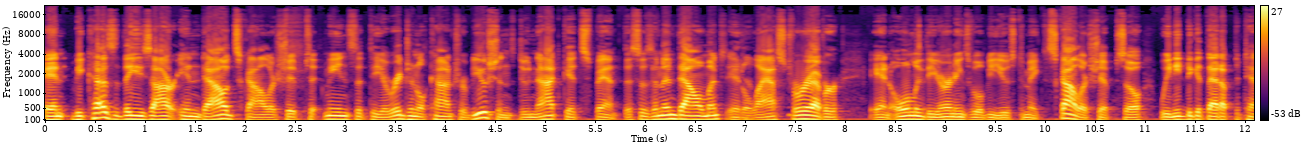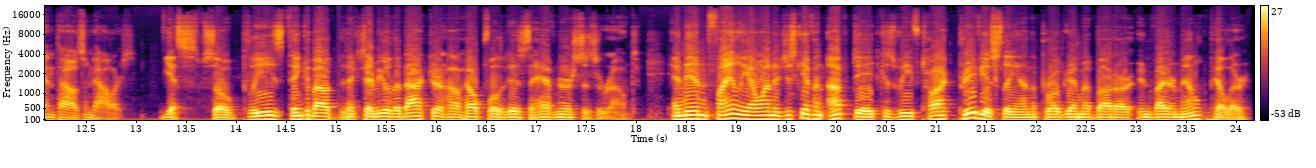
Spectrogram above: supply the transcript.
And because these are endowed scholarships, it means that the original contributions do not get spent. This is an endowment, it'll last forever, and only the earnings will be used to make the scholarship. So we need to get that up to $10,000. Yes, so please think about the next time you go to the doctor how helpful it is to have nurses around. And then finally, I want to just give an update because we've talked previously on the program about our environmental pillar.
